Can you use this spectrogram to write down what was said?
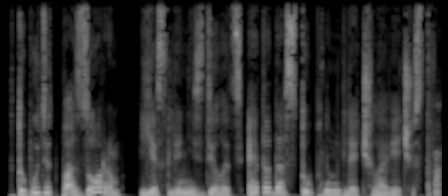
— то будет позором, если не сделать это доступным для человечества».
